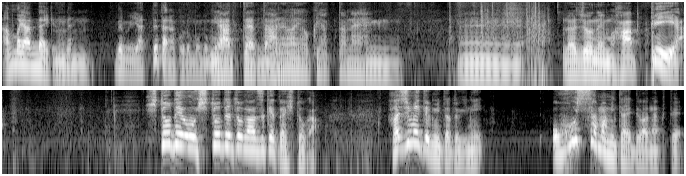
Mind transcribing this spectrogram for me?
あんまやんないけどね、でもやってたな子供の頃。やった。やった、あれはよくやったね、えーラジオネームハッピーや人手を人手と名付けた人が初めて見た時にお星様みたいではなくて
